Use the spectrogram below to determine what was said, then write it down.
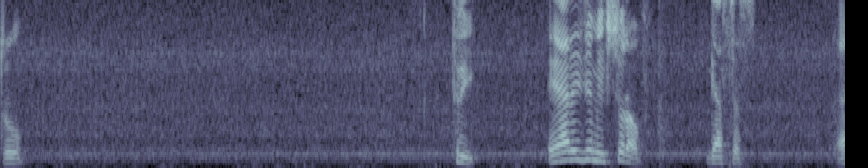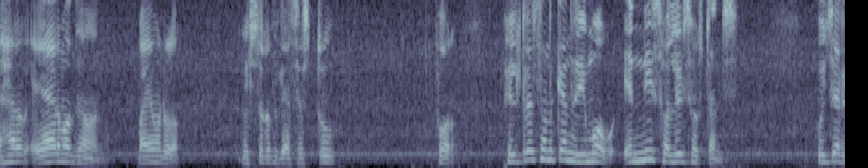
true three air is a mixture of gases air air মধ্যে বায়ুমণ্ডল mixture of gases true 4 filtration can remove any solid substance which are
